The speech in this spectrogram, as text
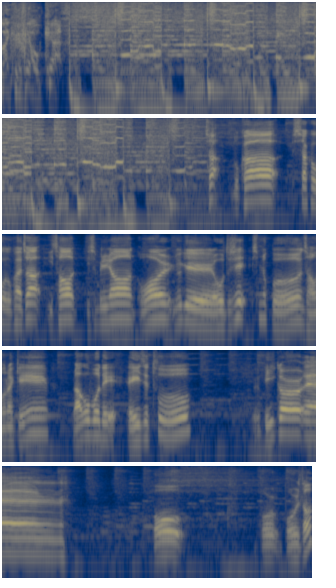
like a Hellcat. 자 녹화 시작하고 녹화하자 2021년 5월 6일 오후 2시 16분 자 오늘 할 게임 라고보드 에이즈 2 Bigger and 뭐 볼, 볼더?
